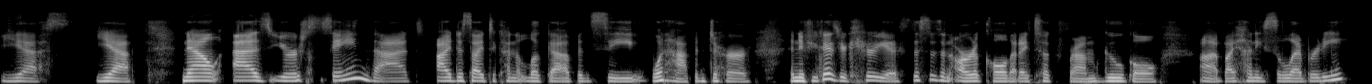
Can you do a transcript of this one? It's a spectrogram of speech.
Yes. Yeah. Now, as you're saying that, I decided to kind of look up and see what happened to her. And if you guys are curious, this is an article that I took from Google uh, by Honey Celebrity.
